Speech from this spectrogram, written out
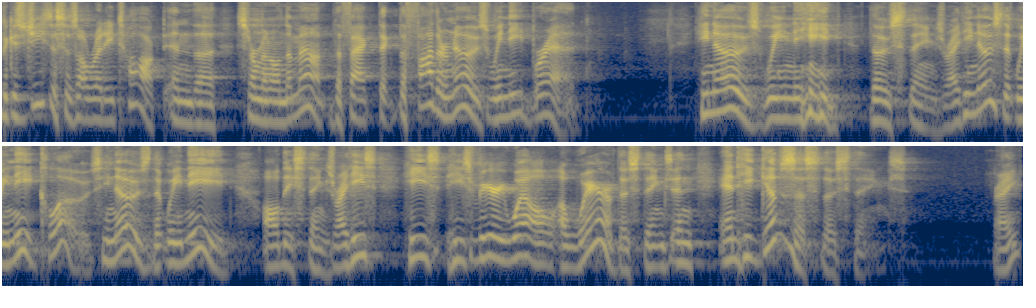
because Jesus has already talked in the Sermon on the Mount the fact that the Father knows we need bread. He knows we need those things, right? He knows that we need clothes. He knows that we need all these things, right? He's, he's, he's very well aware of those things, and, and He gives us those things, right?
